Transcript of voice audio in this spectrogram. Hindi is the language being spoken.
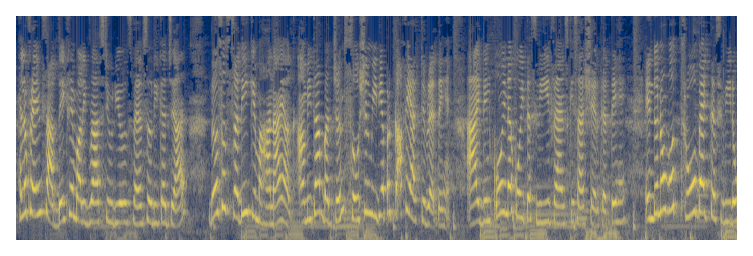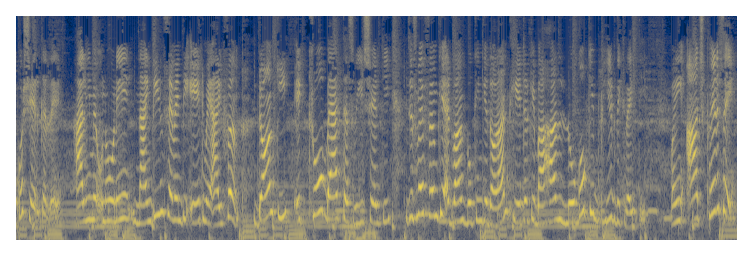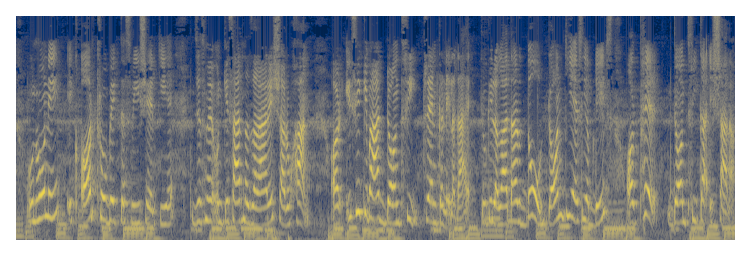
हेलो फ्रेंड्स आप देख रहे हैं बॉलीग्रास स्टूडियोज मैं सोरिका जार दोस्तों, सदी के महानायक अमिताभ बच्चन सोशल मीडिया पर काफ़ी एक्टिव रहते हैं। आए दिन कोई ना कोई तस्वीर फैंस के साथ शेयर करते हैं। इन दोनों वो थ्रो तस्वीरों को शेयर कर रहे हैं। हाल ही में उन्होंने 1978 में आई फ़िल्म डॉन की एक थ्रो बैक तस्वीर शेयर की, जिसमें फ़िल्म की एडवांस बुकिंग के दौरान थिएटर के बाहर लोगों की भीड़ दिख रही थी। वहीं आज फिर से उन्होंने एक और थ्रोबैक तस्वीर शेयर की है, जिसमें उनके साथ नज़र आ रहे शाहरुख खान। और इसी के बाद डॉन थ्री ट्रेंड करने लगा है, क्योंकि लगातार दो डॉन की ऐसी अपडेट्स और फिर डॉन थ्री का इशारा।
